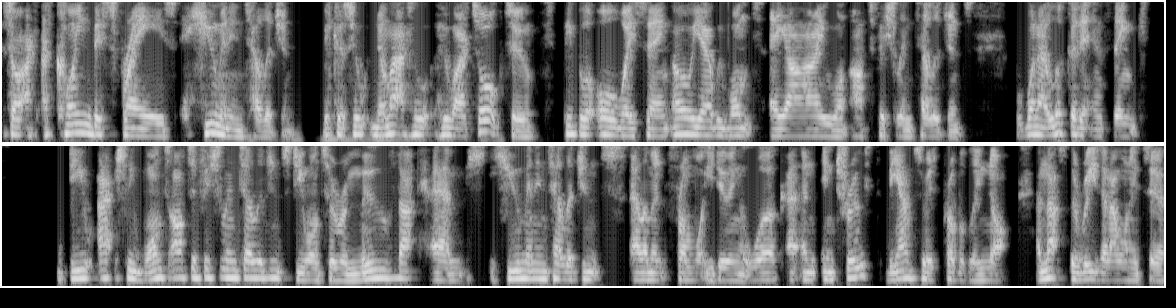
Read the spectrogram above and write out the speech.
so I, I've coined this phrase human intelligence because who, no matter who, who I talk to, people are always saying, oh, yeah, we want AI, we want artificial intelligence. But when I look at it and think, do you actually want artificial intelligence? Do you want to remove that um, human intelligence element from what you're doing at work? And in truth, the answer is probably not. And that's the reason I wanted to, you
